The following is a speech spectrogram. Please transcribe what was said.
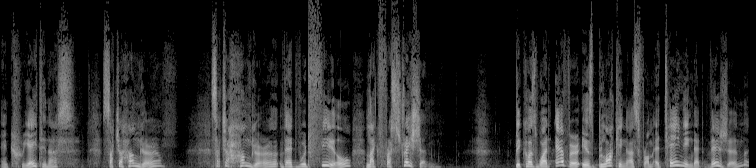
and create in us such a hunger, such a hunger that would feel like frustration. Because whatever is blocking us from attaining that vision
